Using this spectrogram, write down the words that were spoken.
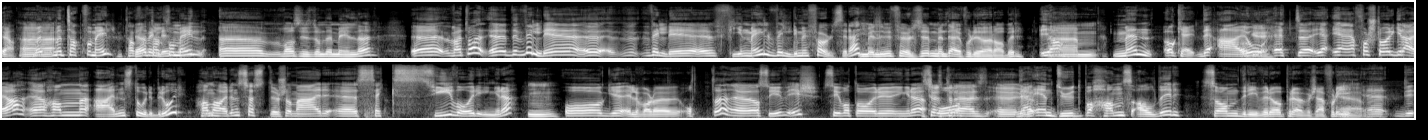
Ja. Eh, Men, men takk for mail. Takk ja, for, takk for mail. Eh, hva syns du om den mailen der? Eh, vet du hva? Eh, det er veldig, uh, veldig fin mail. Veldig mye følelser her. Veldig mye følelser, men det er jo fordi du er araber. Ja, Um, men OK, det er jo okay. et jeg, jeg forstår greia. Han er en storebror. Han har en søster som er seks-syv år yngre. Mm. Og Eller var det åtte? Eh, Syv ish. Syv-åtte år yngre. Og er, uh, det er en dude på hans alder som driver og prøver seg. Fordi Ja. eh, de,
